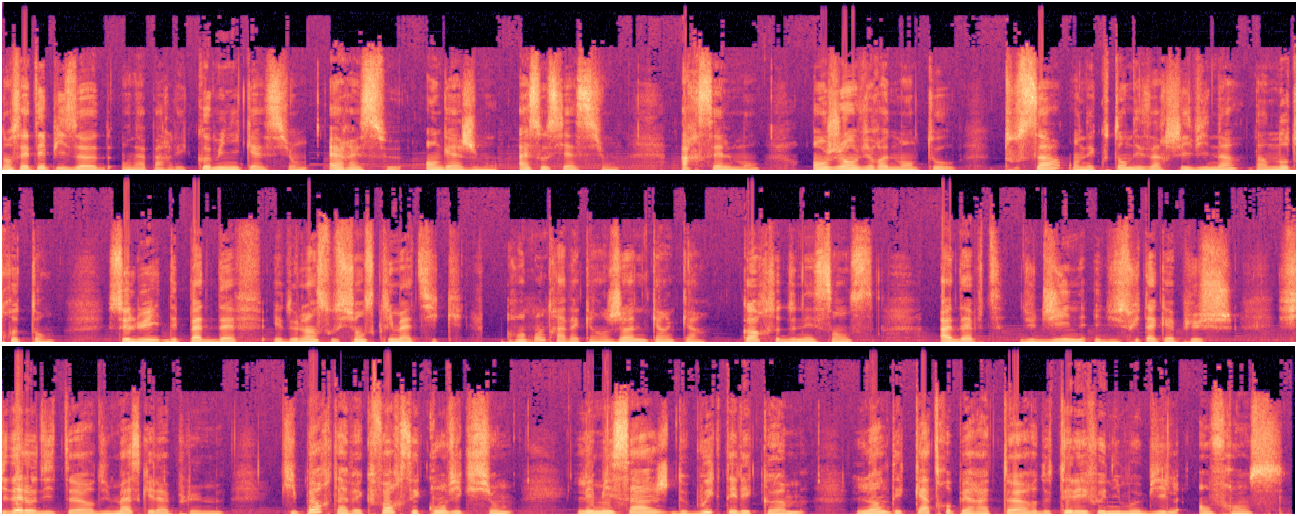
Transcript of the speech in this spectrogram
Dans cet épisode, on a parlé communication, RSE, engagement, association, harcèlement, enjeux environnementaux, tout ça en écoutant des archivina d'un autre temps, celui des pas de def et de l'insouciance climatique. Rencontre avec un jeune quinca corse de naissance, adepte du jean et du sweat à capuche, fidèle auditeur du masque et la plume, qui porte avec force et conviction les messages de Bouygues Télécom, l'un des quatre opérateurs de téléphonie mobile en France.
